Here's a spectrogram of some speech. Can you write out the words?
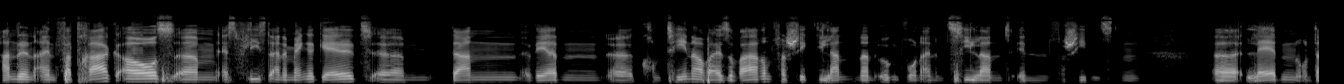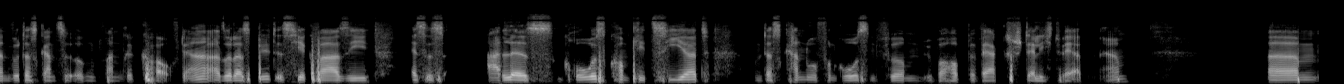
handeln einen Vertrag aus, ähm, es fließt eine Menge Geld, ähm, dann werden äh, containerweise Waren verschickt, die landen dann irgendwo in einem Zielland in verschiedensten äh, Läden und dann wird das Ganze irgendwann gekauft. Ja? Also das Bild ist hier quasi, es ist alles groß, kompliziert und das kann nur von großen Firmen überhaupt bewerkstelligt werden. Ja? Ähm,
